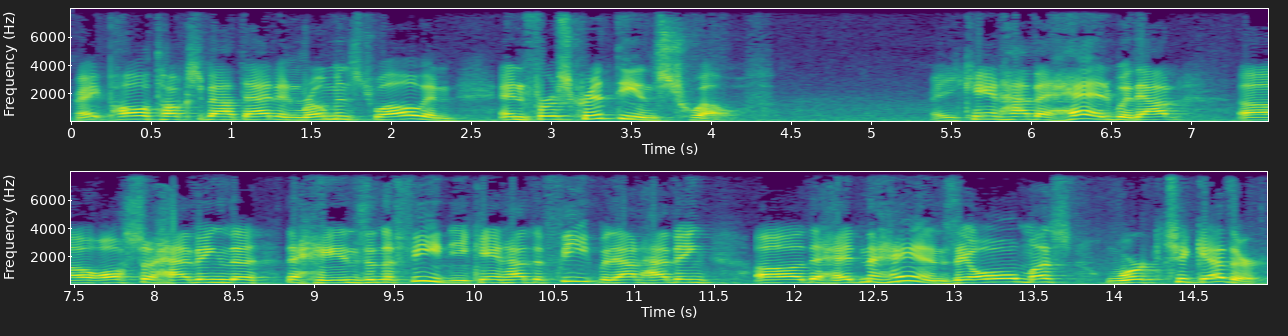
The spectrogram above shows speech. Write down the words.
Right? Paul talks about that in Romans 12 and, and 1 Corinthians 12. Right? You can't have a head without uh, also having the, the hands and the feet. You can't have the feet without having uh, the head and the hands. They all must work together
